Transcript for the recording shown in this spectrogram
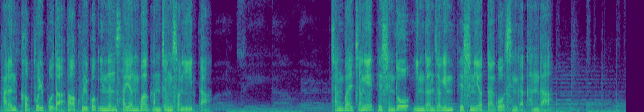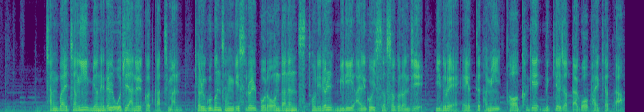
다른 커플보다 더 굴곡 있는 사연과 감정선이 있다. 장발장의 배신도 인간적인 배신이었다고 생각한다. 장발장이 면회를 오지 않을 것 같지만 결국은 장기수를 보러 온다는 스토리를 미리 알고 있어서 그런지 이들의 애틋함이 더 크게 느껴졌다고 밝혔다.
